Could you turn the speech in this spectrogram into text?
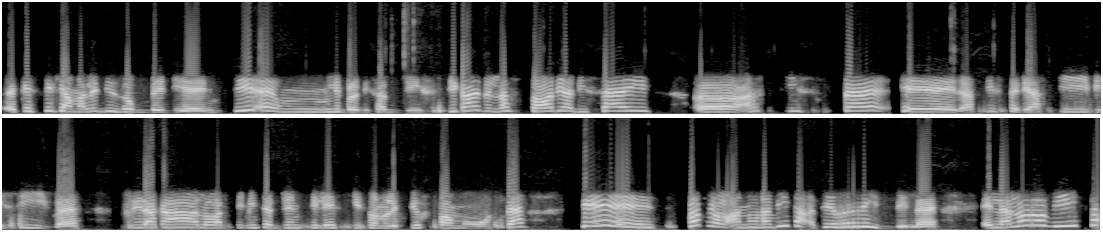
eh, che si chiama Le disobbedienti, è un libro di saggistica ed è la storia di sei eh, artiste, che, artiste di arti visive. Frida Kahlo, Artemisia Gentileschi sono le più famose, che proprio hanno una vita terribile e la loro vita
